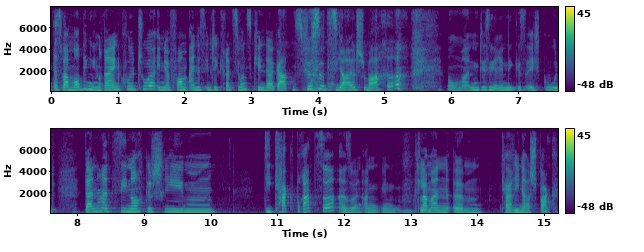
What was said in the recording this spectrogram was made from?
Das war Mobbing in Reinkultur in der Form eines Integrationskindergartens für sozial Schwache. Oh Mann, Desiree Nick ist echt gut. Dann hat sie noch geschrieben, die Kackbratze, also in, in Klammern ähm, Carina Spack.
